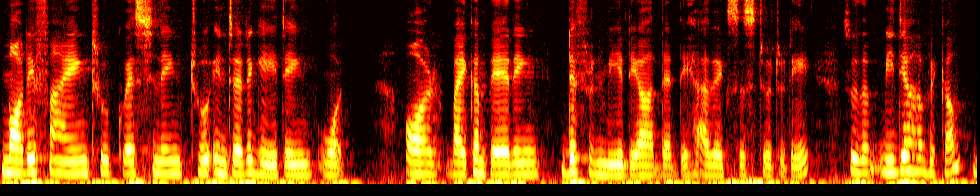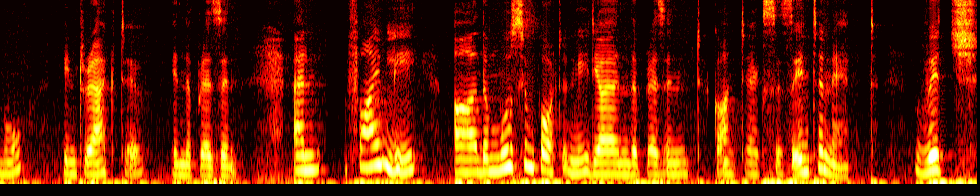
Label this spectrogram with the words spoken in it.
modifying, through questioning, through interrogating what or by comparing different media that they have access to today. So, the media have become more interactive in the present. And finally, uh, the most important media in the present context is internet, which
